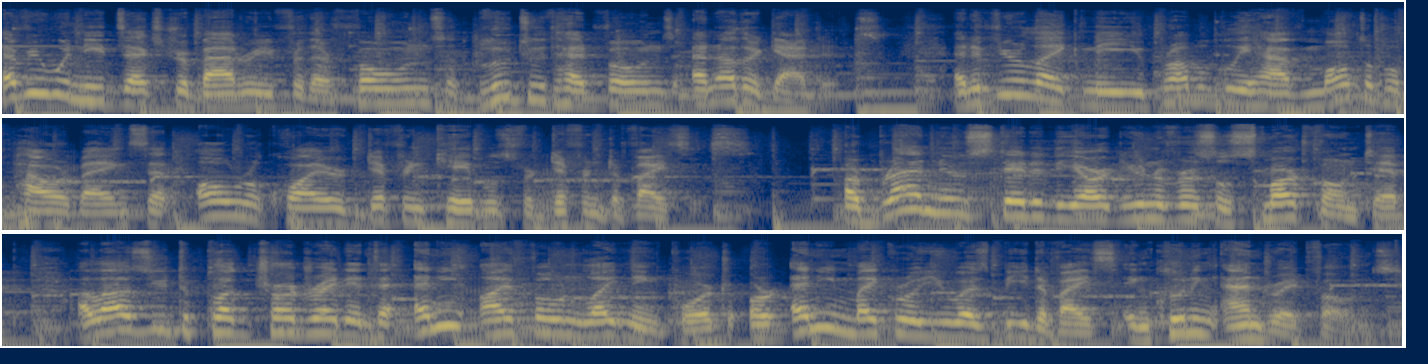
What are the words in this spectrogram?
Everyone needs extra battery for their phones, Bluetooth headphones, and other gadgets. And if you're like me, you probably have multiple power banks that all require different cables for different devices. Our brand new state of the art universal smartphone tip allows you to plug ChargeWrite into any iPhone Lightning port or any micro USB device, including Android phones.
